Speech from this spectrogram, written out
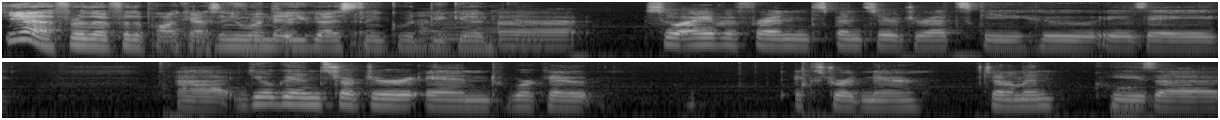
Yeah, for the for the podcast, anyone that you guys think would be good. Uh, so I have a friend Spencer Jaretsky who is a uh, yoga instructor and workout extraordinaire gentleman. He's a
